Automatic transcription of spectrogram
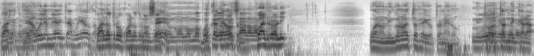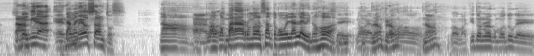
Ya gente. William Levy está muy out ¿Cuál también. otro, cuál otro No me sé, puedo- no, no me he puesto Búscate yo a otro. pensar ahora ¿Cuál mismo. Rolly? Bueno, ninguno de estos reggaetoneros. Ninguno Todos de los están reggaetoneros. descarados. Ah, Ok, mira, eh, dame- Romeo Santos. No, Ah, no, no, comparar a Romeo Santos con William Levy, no jodas. Sí, no, No, Marquito pero- no, no. no, Marquito no es como tú, que,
